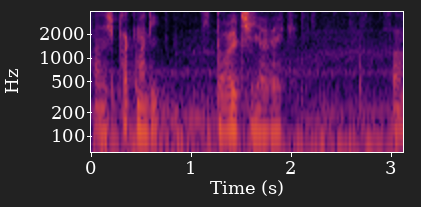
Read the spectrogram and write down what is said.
Also ich pack mal die, die Dolce hier weg. So.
